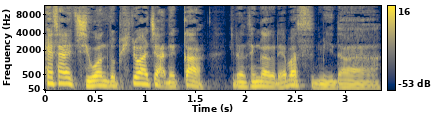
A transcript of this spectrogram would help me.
회사의 지원도 필요하지 않을까 이런 생각을 해봤습니다.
